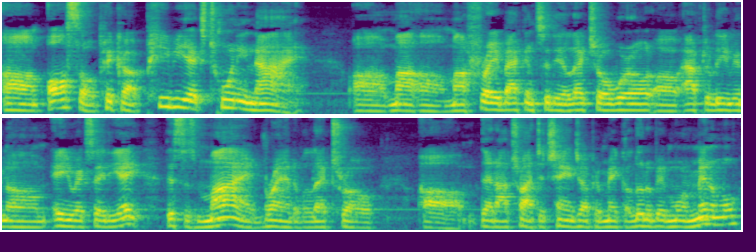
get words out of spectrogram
Um, also, pick up PBX29. Uh, my um, my fray back into the electro world uh, after leaving um, AUX88. This is my brand of electro um, that I tried to change up and make a little bit more minimal.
